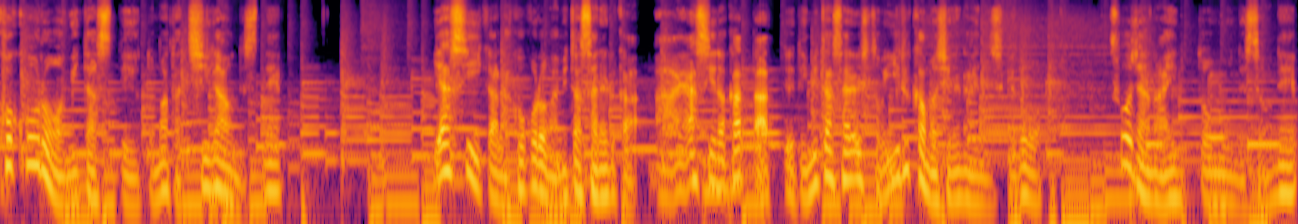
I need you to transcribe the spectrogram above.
心を満たすっていうとまた違うんですね。安いから心が満たされるか、ああ、安いの買ったって言って満たされる人もいるかもしれないんですけど、そうじゃないと思うんですよね。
